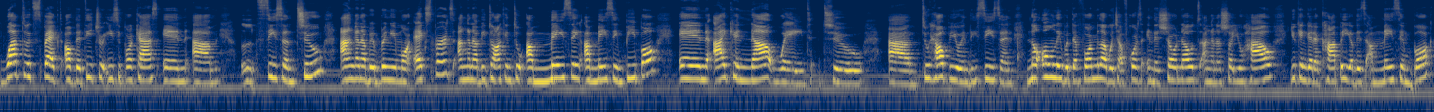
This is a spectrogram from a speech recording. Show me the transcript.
what to expect of the Teach Your Easy podcast in um, season two. I'm gonna be bringing more experts. I'm gonna be talking to amazing, amazing people, and I cannot wait to um, to help you in this season, not only with the formula, which of course in the show notes, I'm gonna show you how you can get a copy of this amazing book,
